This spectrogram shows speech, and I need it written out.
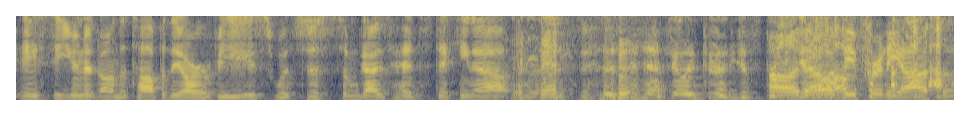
AC unit on the top of the RVs with just some guy's head sticking out. And then just- that's the only thing that gets sticking Oh, that would be pretty awesome.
